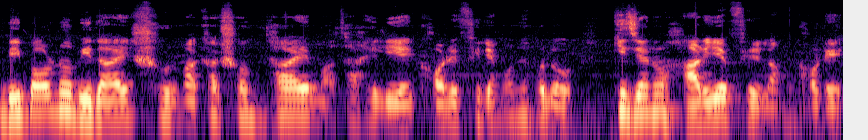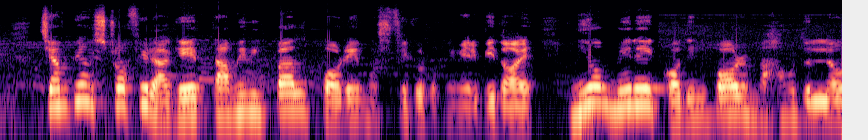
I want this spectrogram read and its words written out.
বিবর্ণ বিদায়, সুরমাখা সন্ধ্যায় মাথা হেলিয়ে ঘরে ফিরে মনে হলো কি যেন হারিয়ে ফিরলাম ঘরে। চ্যাম্পিয়ন্স ট্রফির আগে তামিম ইকবাল, পরে মুশফিকুর রহিমের বিদায়। নিয়ম মেনে কদিন পর মাহমুদুল্লাহ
